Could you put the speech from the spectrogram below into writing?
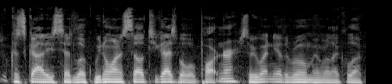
because Scotty said, "Look, we don't want to sell it to you guys, but we'll partner." So we went in the other room and we're like, "Look,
